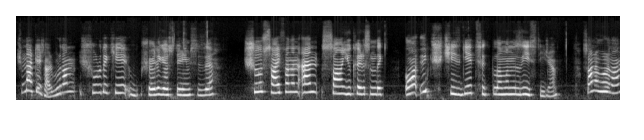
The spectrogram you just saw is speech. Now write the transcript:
Şimdi arkadaşlar buradan şuradaki şöyle göstereyim size. Şu sayfanın en sağ yukarısındaki o üç çizgiye tıklamanızı isteyeceğim. Sonra buradan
